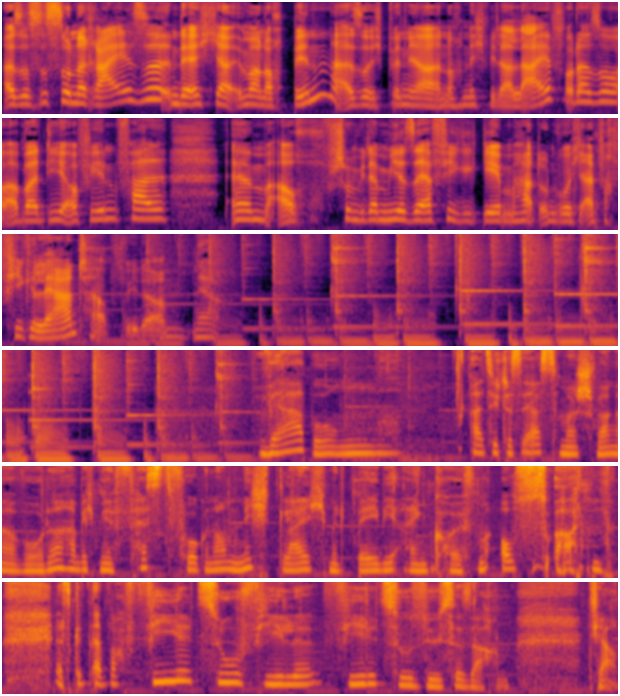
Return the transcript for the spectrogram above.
also es ist so eine Reise, in der ich ja immer noch bin. Also ich bin ja noch nicht wieder live oder so, aber die auf jeden Fall ähm, auch schon wieder mir sehr viel gegeben hat und wo ich einfach viel gelernt habe wieder. Ja. Werbung. Als ich das erste Mal schwanger wurde, habe ich mir fest vorgenommen, nicht gleich mit Baby-Einkäufen auszuarten. Es gibt einfach viel zu viele, viel zu süße Sachen. Tja,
